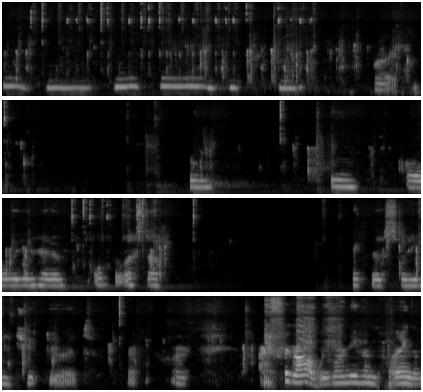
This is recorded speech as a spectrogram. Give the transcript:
Alright. Boom. Boom. Oh, we didn't hit him. Oh, ballista. Take this so he can shoot through it. I forgot we weren't even playing a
